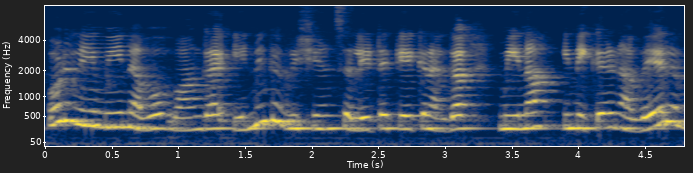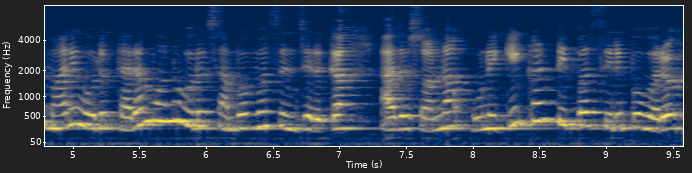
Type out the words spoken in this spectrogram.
உடனே மீனாவோ வாங்க என்னங்க விஷயம்னு சொல்லிட்டு கேட்குறாங்க மீனா இன்னைக்கு நான் வேற மாதிரி ஒரு தரமான ஒரு சம்பவம் செஞ்சிருக்கேன். அதை சொன்னா உனக்கே கண்டிப்பா சிரிப்பு வரும்.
